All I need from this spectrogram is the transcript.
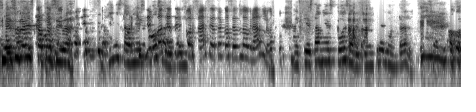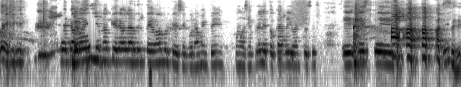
sí es una discapacidad. Aquí está mi Porque una esposa. cosa es esforzarse, otra cosa es lograrlo. Aquí está mi esposa, le pueden preguntar. Se acabó de ir. Se acabó de ir, no quiere hablar del tema porque seguramente, como siempre, le toca arriba. Entonces, eh, este, Sí.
